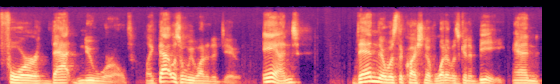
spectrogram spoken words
for that new world. Like that was what we wanted to do. And then there was the question of what it was going to be. And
